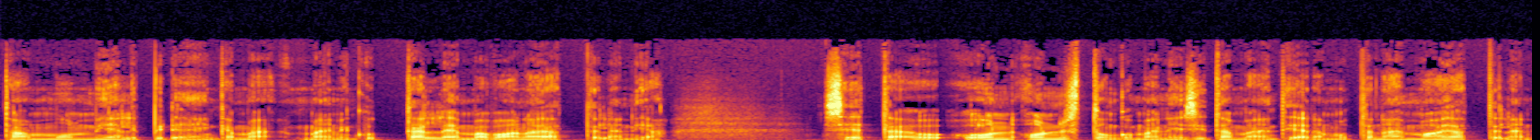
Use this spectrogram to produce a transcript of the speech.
Tämä on mun mielipide, enkä mä, mä niin kuin, tälleen mä vaan ajattelen ja se, että on, onnistunko mä, niin sitä mä en tiedä, mutta näin mä ajattelen.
